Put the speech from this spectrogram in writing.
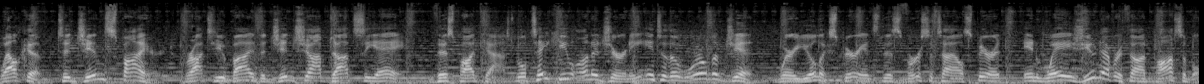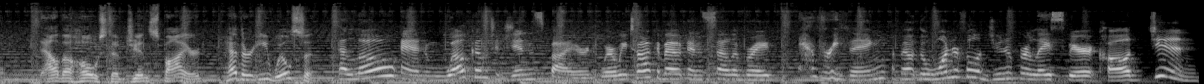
Welcome to Ginspired, brought to you by the theginshop.ca. This podcast will take you on a journey into the world of gin, where you'll experience this versatile spirit in ways you never thought possible. Now, the host of Ginspired, Heather E. Wilson. Hello, and welcome to Ginspired, where we talk about and celebrate everything about the wonderful juniper lace spirit called gin.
